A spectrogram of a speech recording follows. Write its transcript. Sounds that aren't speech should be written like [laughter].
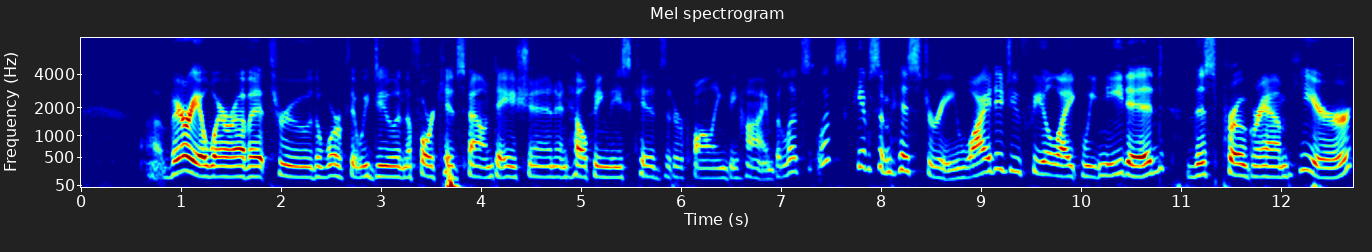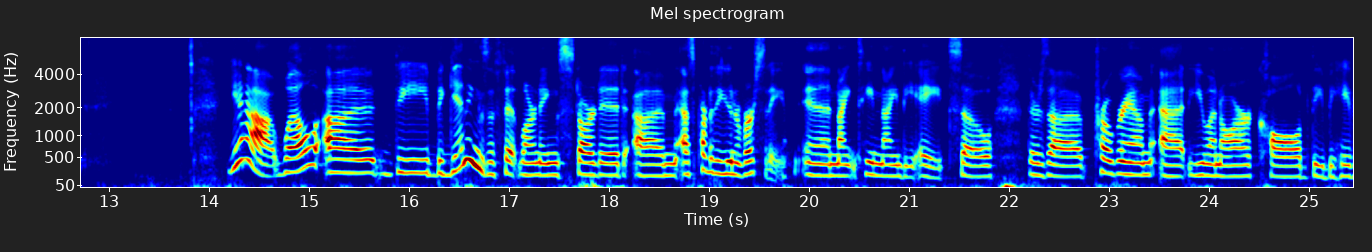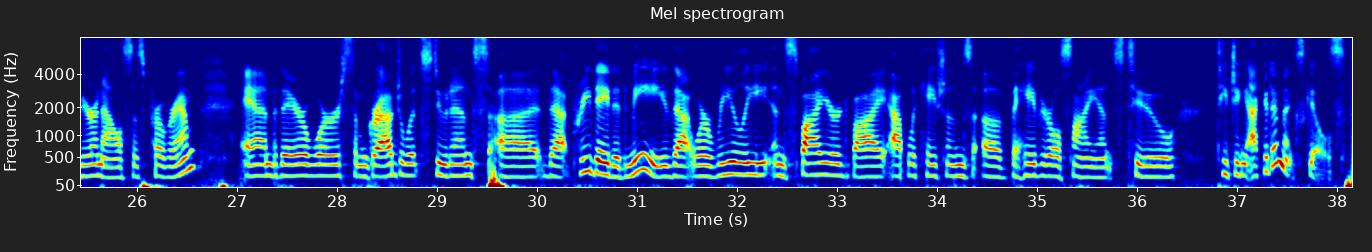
uh, very aware of it through the work that we do in the Four Kids Foundation and helping these kids that are falling behind. But let's let's give some history. Why did you feel like we needed this program here? Yeah, well, uh, the beginnings of Fit Learning started um, as part of the university in 1998. So there's a program at UNR called the Behavior Analysis Program, and there were some graduate students uh, that predated me that were really inspired by applications of behavioral science to teaching academic skills.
